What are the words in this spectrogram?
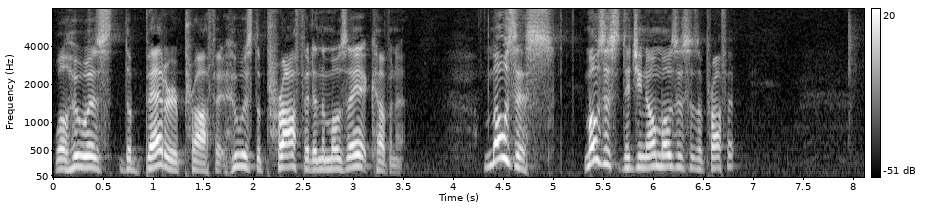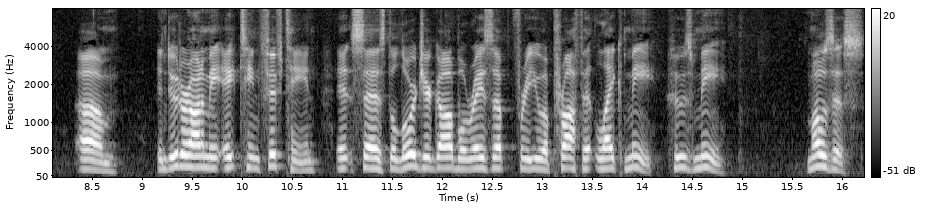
Well, who was the better prophet? Who was the prophet in the Mosaic covenant? Moses. Moses, did you know Moses is a prophet? Um, in Deuteronomy 18:15, it says, "The Lord your God will raise up for you a prophet like me." Who's me? Moses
